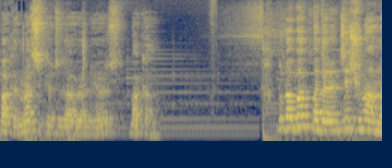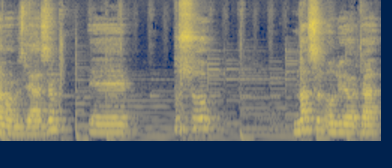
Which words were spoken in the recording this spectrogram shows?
Bakın nasıl kötü davranıyoruz bakalım. Buna bakmadan önce şunu anlamamız lazım. Ee, bu su nasıl oluyor da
